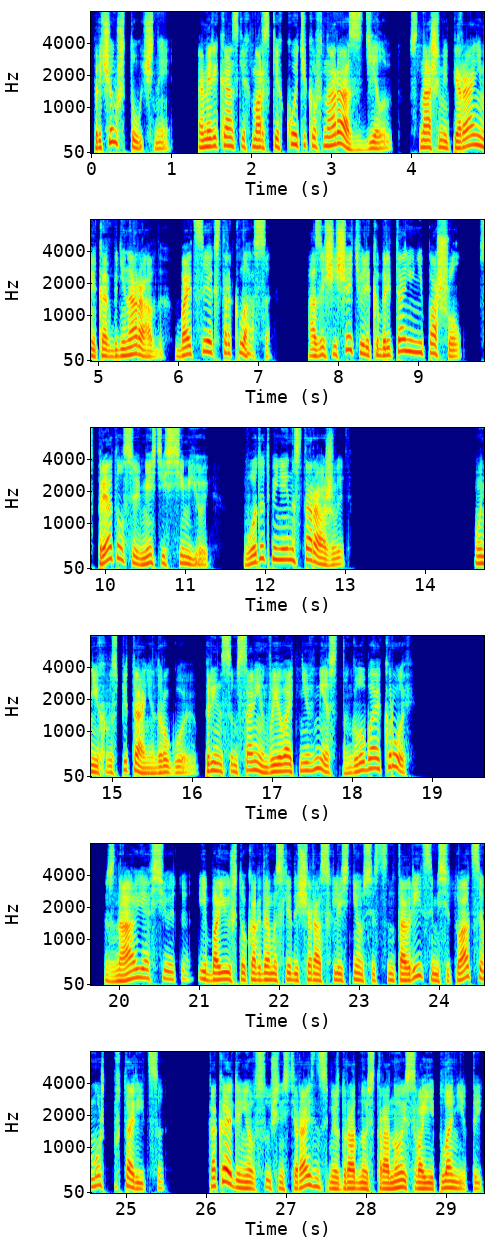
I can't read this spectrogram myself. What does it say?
Причем штучные. Американских морских котиков на раз сделают. С нашими пираньями как бы не на равных. Бойцы экстра-класса. А защищать Великобританию не пошел. Спрятался вместе с семьей. Вот это меня и настораживает. У них воспитание другое. Принцам самим воевать невместно. Голубая кровь. Знаю я все это. И боюсь, что когда мы в следующий раз схлестнемся с центаврийцами, ситуация может повториться. Какая для него в сущности разница между родной страной и своей планетой?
